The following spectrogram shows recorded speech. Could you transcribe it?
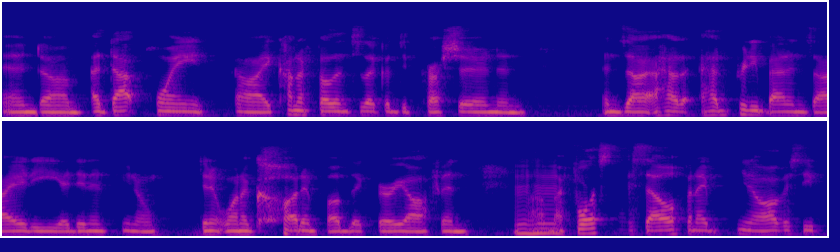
And um, at that point, uh, I kind of fell into like a depression and anxiety. I had I had pretty bad anxiety. I didn't, you know, didn't want to go out in public very often. Mhm. Um, I forced myself, and I, you know, obviously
